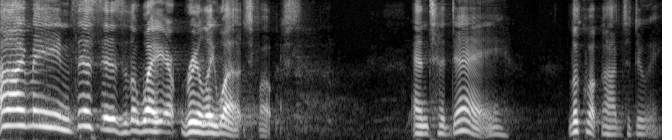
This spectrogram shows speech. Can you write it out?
I mean, this is the way it really was, folks. And today, look what God's doing.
